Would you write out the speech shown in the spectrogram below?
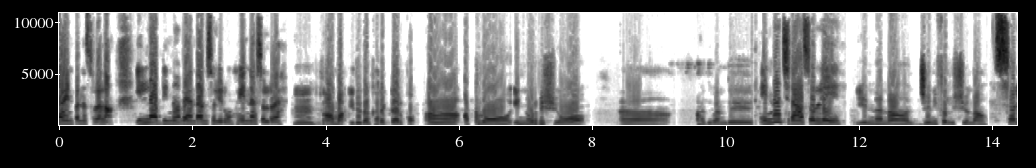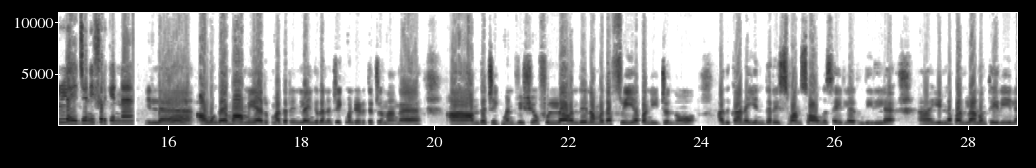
ஜாயின் பண்ண சொல்லலாம். இல்ல அப்படின்னா வேண்டாம்னு சொல்லிடுவோம் என்ன சொல்ற? ம் ஆமா. இதுதான் கரெக்டா இருக்கும். அப்புறம் இன்னொரு விஷயம் அது வந்து என்னாச்சுடா? சொல்லு. என்னன்னா ஜெனிஃபர் விஷயம் தான் சொல்லு ஜெனிஃபருக்கு என்ன? இல்ல அவங்க மாமியார் மதரின்ல இங்க தானே ட்ரீட்மெண்ட் எடுத்துட்டு இருந்தாங்க. அந்த ட்ரீட்மெண்ட் விஷயம் ஃபுல்லா வந்து நம்ம தான் ஃப்ரீயா பண்ணிட்டு இருந்தோம். அதுக்கான எந்த ரெஸ்பான்ஸும் அவங்க சைட்ல இருந்து இல்ல. என்ன பண்ணலாம்னு தெரியல.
